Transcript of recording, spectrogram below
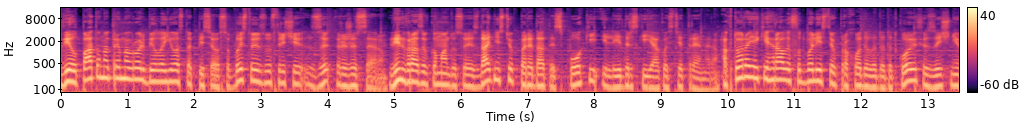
Вілл Паттон отримав роль Біла Йоста після особистої зустрічі з режисером. Він вразив команду своєю здатністю передати спокій і лідерські якості тренера. Актори, які грали футболістів, проходили додаткові фізичні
